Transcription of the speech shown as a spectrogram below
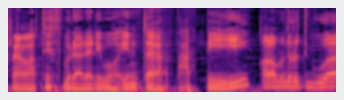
relatif berada di bawah Inter. Tapi kalau menurut gue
